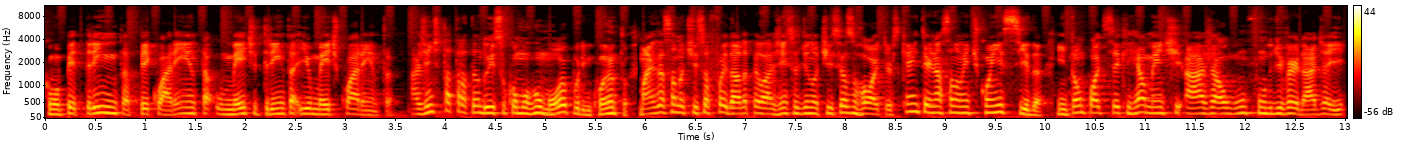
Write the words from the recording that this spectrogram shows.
como o P30, P40, o Mate 30 e o Mate 40. A gente está tratando isso como rumor por enquanto, mas essa notícia foi dada pela agência de notícias Reuters, que é internacionalmente conhecida. Então pode ser que realmente haja algum fundo de verdade aí,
